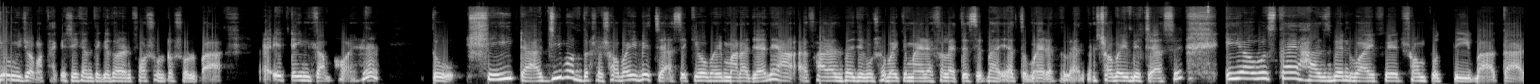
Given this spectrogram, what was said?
জমি জমা থাকে, সেখান থেকে ধরেন ফসল টসল বা এটা ইনকাম হয় হ্যাঁ? তো সেইটা জীবদ্দশায় সবাই বেঁচে আছে, কেউ ভাই মারা যায় না ফারাজ ভাই যেমন সবাইকে মায়েরা ফেলাইতেছে, ভাই এত মায়েরা ফেলায় না, সবাই বেঁচে আছে। এই অবস্থায় হাজবেন্ড ওয়াইফের সম্পত্তি বা তার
